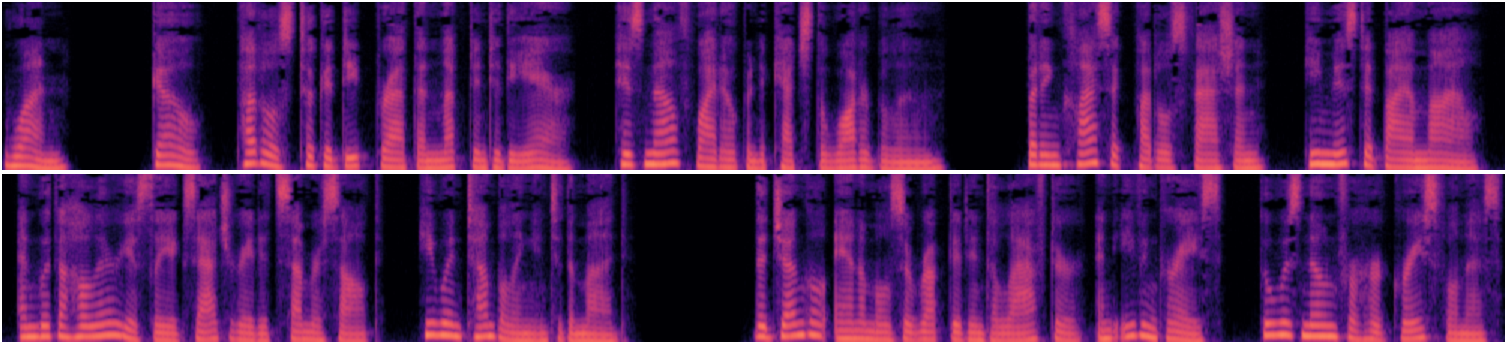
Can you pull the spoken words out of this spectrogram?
one, go, Puddles took a deep breath and leapt into the air, his mouth wide open to catch the water balloon. But in classic Puddles fashion, he missed it by a mile, and with a hilariously exaggerated somersault, he went tumbling into the mud. The jungle animals erupted into laughter, and even Grace, who was known for her gracefulness,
